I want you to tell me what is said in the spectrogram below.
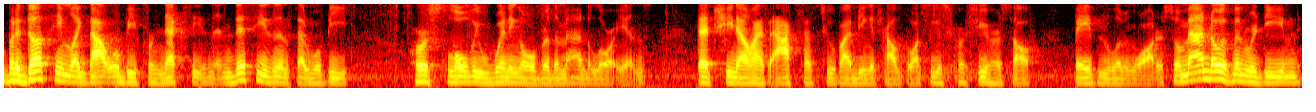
but it does seem like that will be for next season. And this season instead will be her slowly winning over the Mandalorians that she now has access to by being a child of the Watch because her, she herself bathed in the living water. So Mando has been redeemed.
